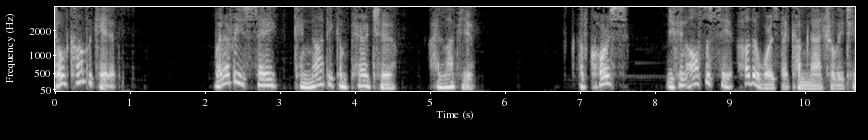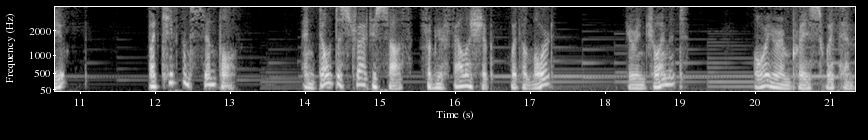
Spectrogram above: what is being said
Don't complicate it. Whatever you say cannot be compared to, I love you. Of course, you can also say other words that come naturally to you, but keep them simple and don't distract yourself from your fellowship with the Lord, your enjoyment, or your embrace with Him.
